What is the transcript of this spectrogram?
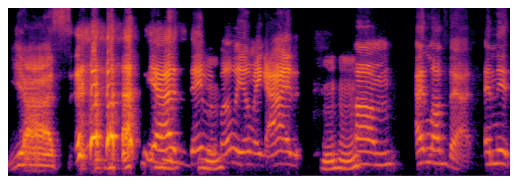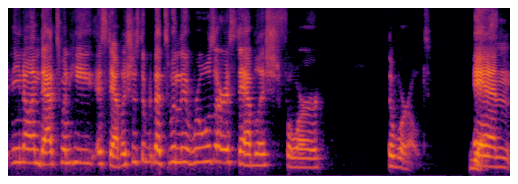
yes, yes, David mm-hmm. Bowie. Oh my god. Mm-hmm. Um, I love that, and it, you know, and that's when he establishes the. That's when the rules are established for the world, yes. and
